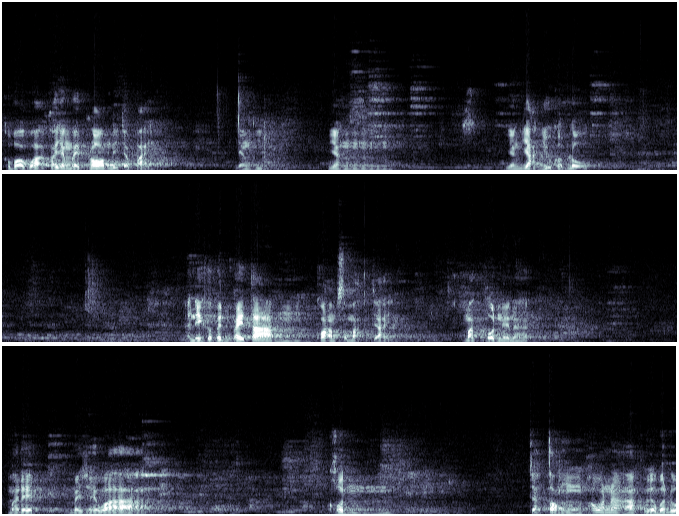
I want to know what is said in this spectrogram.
เขาบอกว่าเขายังไม่พร้อมที่จะไป ยัง ยังยังอยากอยู่กับโลก อันนี้ก็เป็นไปตามความสมัครใจมรรคผลเนี่ยนะฮะไม่ได้ไม่ใช่ว่าคนจะต้องภาวนาเพื่อบรรลุ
